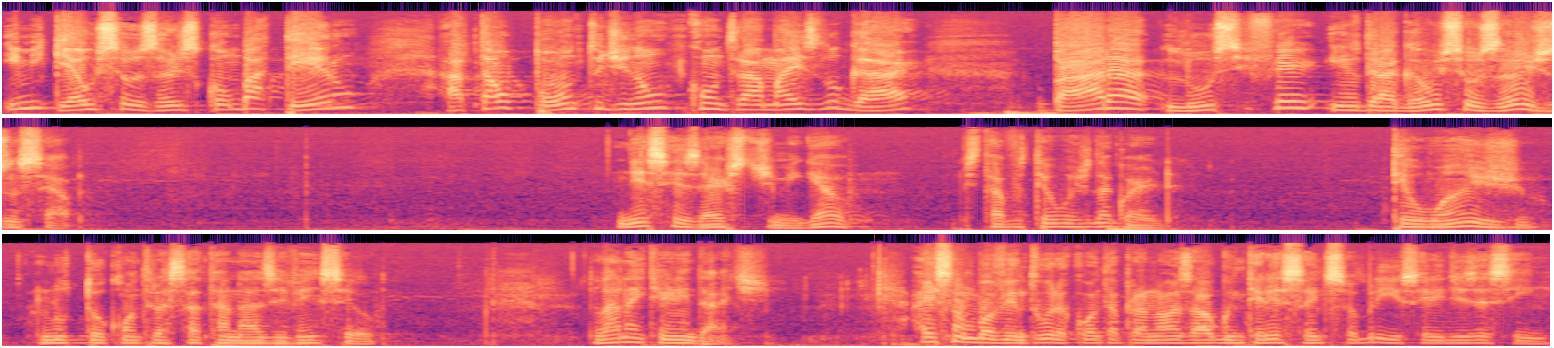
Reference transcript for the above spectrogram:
E Miguel e seus anjos combateram a tal ponto de não encontrar mais lugar para Lúcifer e o dragão e seus anjos no céu. Nesse exército de Miguel estava o teu anjo da guarda. Teu anjo lutou contra Satanás e venceu. Lá na eternidade. Aí São Boaventura conta para nós algo interessante sobre isso. Ele diz assim:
